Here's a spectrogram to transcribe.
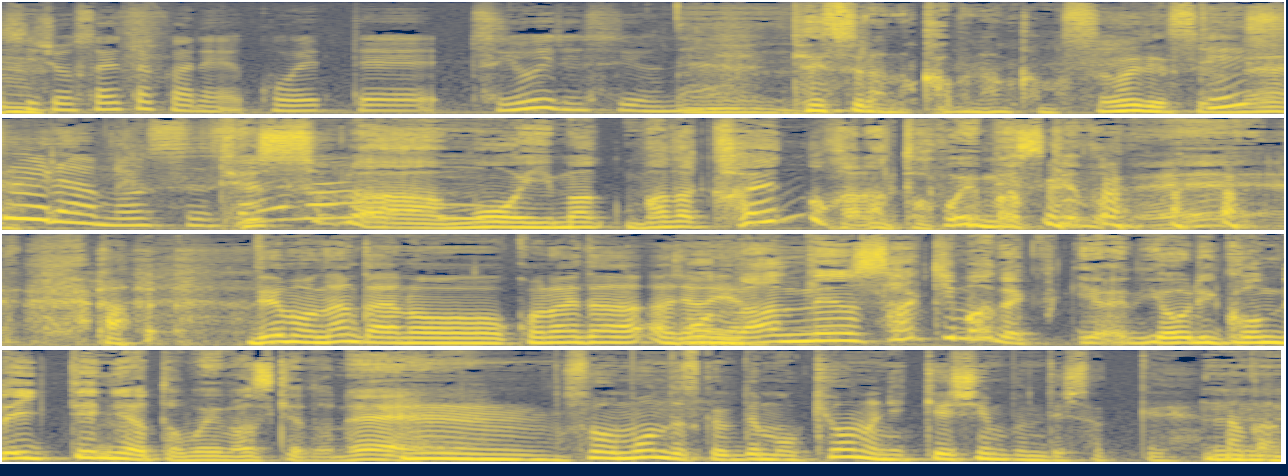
市場最高値超えて強いですよね、うん、テスラの株なんかもすごいですよね。テスラもすテスラもう今、まだ買えるのかなと思いますけどね。あ、でもなんかあの、この間、あ、じゃもう何年先まで、いや寄り込んでいってんやと思いますけどね。うん、そう思うんですけど、でも今日の日経新聞でしたっけ、なんか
